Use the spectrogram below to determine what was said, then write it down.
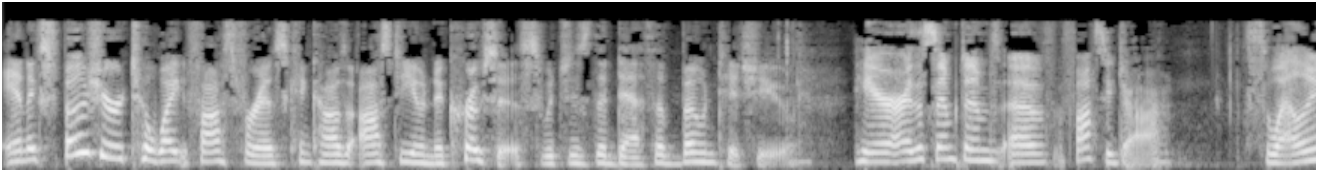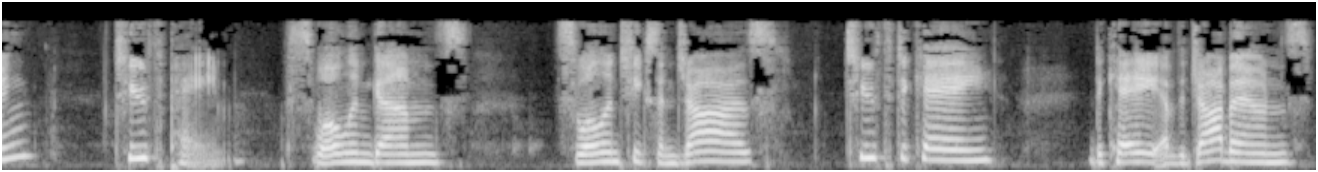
and exposure to white phosphorus can cause osteonecrosis, which is the death of bone tissue. Here are the symptoms of phossy jaw. Swelling, tooth pain, swollen gums, swollen cheeks and jaws, tooth decay, decay of the jawbones,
